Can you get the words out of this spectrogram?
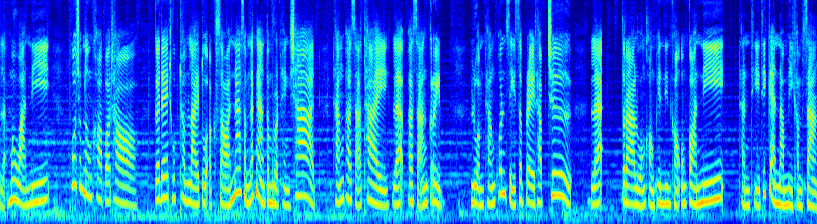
และเมื่อวานนี้ ผู้ชุมนุมคอปท ก็ได้ทุบทำลายตัวอักษรหน้าสำนักงานตำรวจแห่งชาติ ทั้งภาษาไทยและภาษาอังกฤษ รวมทั้งพ่นสีสเปรย์ทับชื่อ และตราหลวงของแผ่นดินขององค์กรนี้ ทันทีที่แกนนำมีคำสั่ง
